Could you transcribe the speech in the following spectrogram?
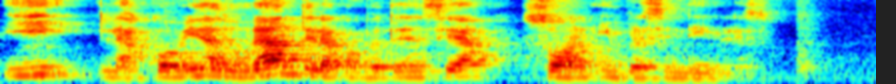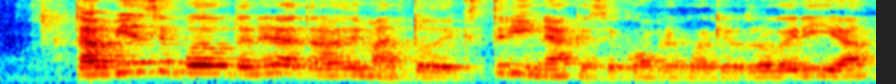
y las comidas durante la competencia son imprescindibles. También se puede obtener a través de maltodextrina, que se compra en cualquier droguería,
